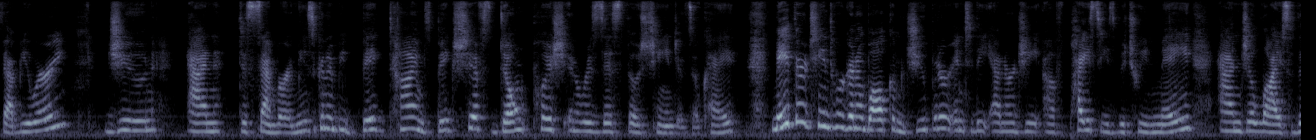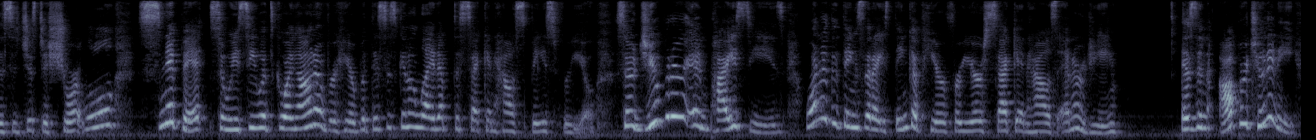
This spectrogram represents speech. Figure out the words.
February, June, and December. And these are going to be big times, big shifts. Don't push and resist those changes, okay? May 13th, we're going to welcome Jupiter into the energy of Pisces between May and July. So this is just a short little snippet so we see what's going on over here, but this is going to light up the second house space for you. So Jupiter in Pisces, one of the things that I think of here for your second house energy is an opportunity.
